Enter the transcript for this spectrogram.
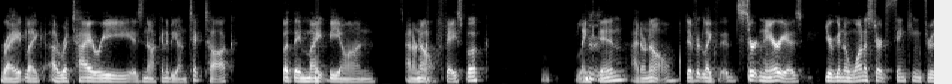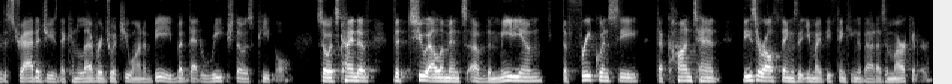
right? Like a retiree is not going to be on TikTok, but they might be on, I don't know, Facebook, LinkedIn, hmm. I don't know, different like certain areas, you're going to want to start thinking through the strategies that can leverage what you want to be, but that reach those people. So it's kind of the two elements of the medium, the frequency, the content. These are all things that you might be thinking about as a marketer.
